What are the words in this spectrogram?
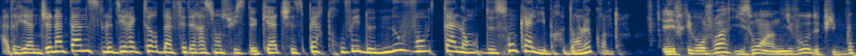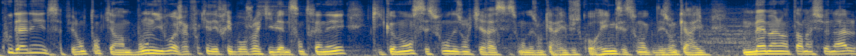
Adrian Jonathans, le directeur de la Fédération suisse de catch, espère trouver de nouveaux talents de son calibre dans le canton. Et les fribourgeois, ils ont un niveau depuis beaucoup d'années. Ça fait longtemps qu'il y a un bon niveau. À chaque fois qu'il y a des fribourgeois qui viennent s'entraîner, qui commencent, c'est souvent des gens qui restent. C'est souvent des gens qui arrivent jusqu'au ring. C'est souvent des gens qui arrivent même à l'international.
